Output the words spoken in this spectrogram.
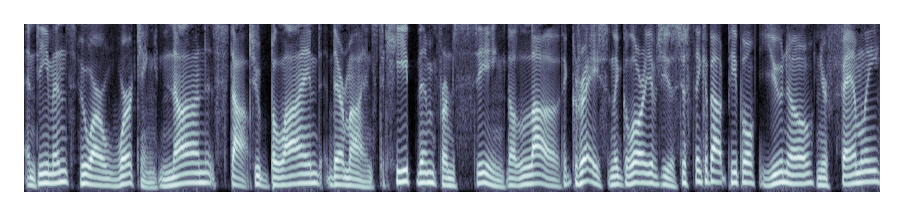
and demons who are working non-stop to blind their minds, to keep them from seeing the love, the grace, and the glory of Jesus. Just think about people you know in your family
